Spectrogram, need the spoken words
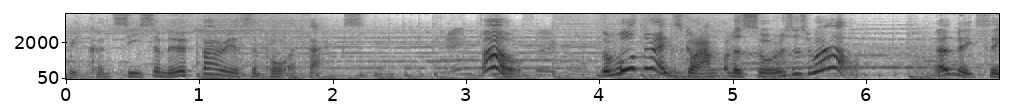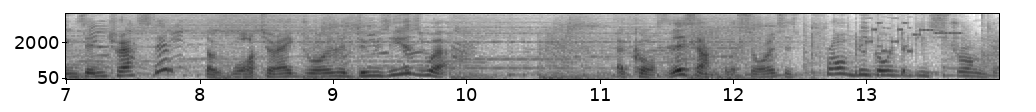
we could see some Earth Barrier support effects. Oh, the Water Egg's got Ampelosaurus as well. That makes things interesting. The Water Egg drawing a doozy as well. Of course, this Ampelosaurus is probably going to be stronger.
